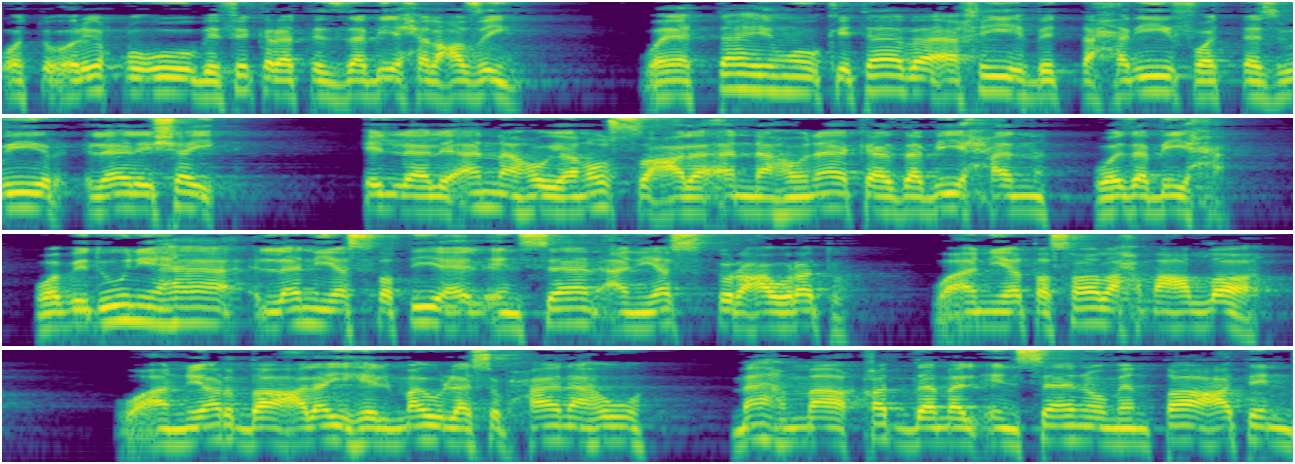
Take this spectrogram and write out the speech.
وتؤرقه بفكرة الذبيح العظيم ويتهم كتاب أخيه بالتحريف والتزوير لا لشيء إلا لأنه ينص على أن هناك ذبيحا وذبيحة وبدونها لن يستطيع الإنسان أن يستر عورته وأن يتصالح مع الله وأن يرضى عليه المولى سبحانه مهما قدم الإنسان من طاعة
